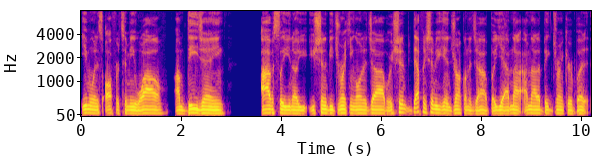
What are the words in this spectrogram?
even when it's offered to me while I'm DJing. Obviously, you know, you, you shouldn't be drinking on the job, or you shouldn't definitely shouldn't be getting drunk on the job. But yeah, I'm not I'm not a big drinker, but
